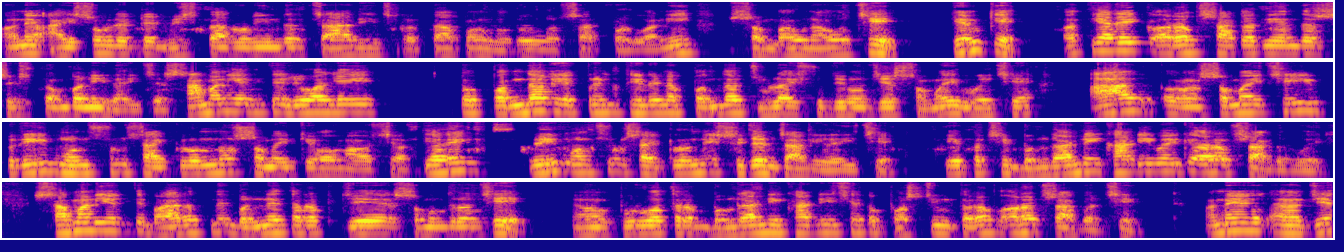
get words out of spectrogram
અને આઇસોલેટેડ વિસ્તારોની અંદર ચાર ઇંચ કરતા પણ વધુ વરસાદ પડવાની સંભાવનાઓ છે. કેમ કે અત્યારે એક અરબ સાગરની અંદર સિસ્ટમ બની રહી છે. સામાન્ય રીતે જોવા જઈએ તો પંદર એપ્રિલથી લઈને પંદર જુલાઈ સુધીનો જે સમય હોય છે, આ સમય છે એ પ્રી મોન્સૂન સાયક્લોનનો સમય કહેવામાં આવે છે. અત્યારે પ્રી મોન્સૂન સાયક્લોનની સિઝન ચાલી રહી છે. એ પછી બંગાળની ખાડી હોય કે અરબ સાગર હોય? સામાન્ય રીતે ભારતને બંને તરફ જે સમુદ્ર છે પૂર્વ તરફ બંગાળની ખાડી છે તો પશ્ચિમ તરફ અરબ સાગર છે. અને જે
